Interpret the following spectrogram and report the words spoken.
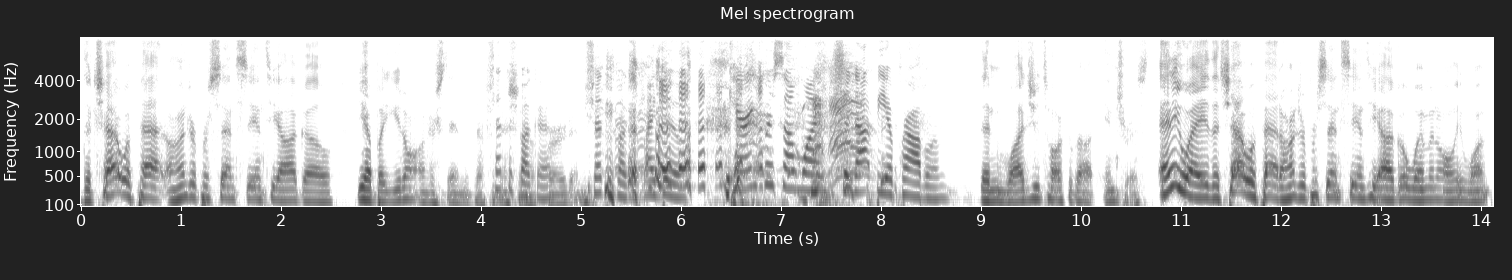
The chat with Pat, 100% Santiago. Yeah, but you don't understand the Shut the definition fuck of up. burden. Shut the fuck up. I do. Caring for someone should not be a problem. then why'd you talk about interest? Anyway, the chat with Pat, 100% Santiago. Women only want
